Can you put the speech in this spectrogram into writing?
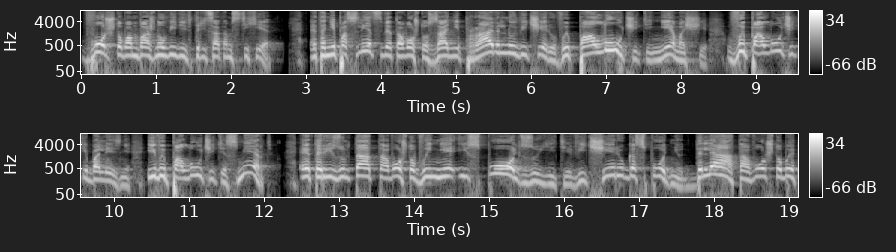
Вот что вам важно увидеть в 30 стихе. Это не последствие того, что за неправильную вечерю вы получите немощи, вы получите болезни и вы получите смерть. Это результат того, что вы не используете вечерю Господню для того, чтобы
